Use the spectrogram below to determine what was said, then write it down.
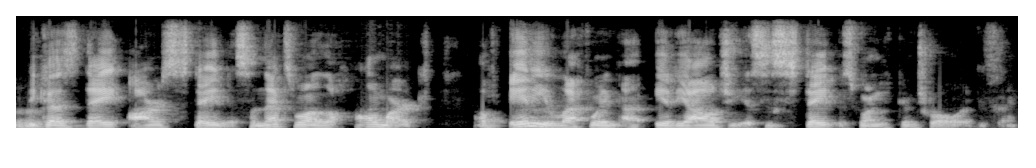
Mhm. because they are statist, and that's one of the hallmark of any left-wing uh, ideology is the state is going to control everything.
